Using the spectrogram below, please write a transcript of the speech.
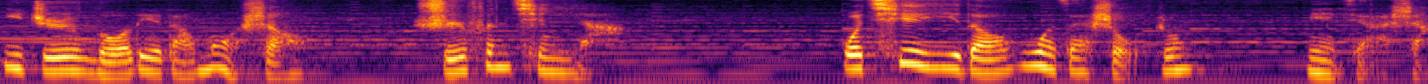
一直罗列到末梢，十分清雅。我惬意地握在手中，面颊上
